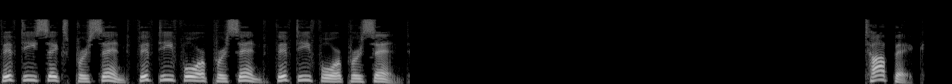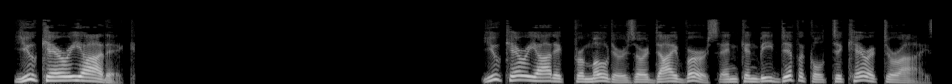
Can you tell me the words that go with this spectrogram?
56%, 54%, 54%. Topic: Eukaryotic Eukaryotic promoters are diverse and can be difficult to characterize,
